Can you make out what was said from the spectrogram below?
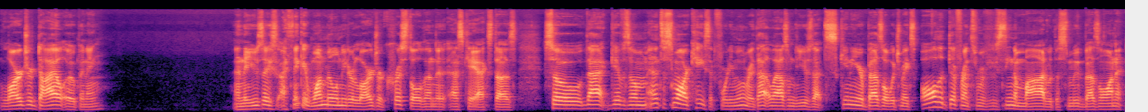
larger dial opening and they use a, I think a one millimeter larger crystal than the SKX does. So that gives them, and it's a smaller case at 40 millimeter, that allows them to use that skinnier bezel, which makes all the difference from if you've seen a mod with a smooth bezel on it.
